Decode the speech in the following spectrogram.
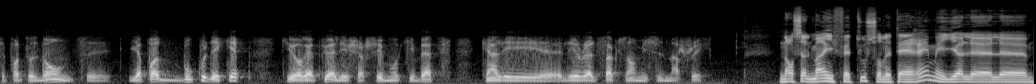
c'est pas tout le monde. Il n'y a pas beaucoup d'équipes qui auraient pu aller chercher Mookie Betts quand les, les Red Sox ont mis sur le marché. Non seulement il fait tout sur le terrain, mais il y a le le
